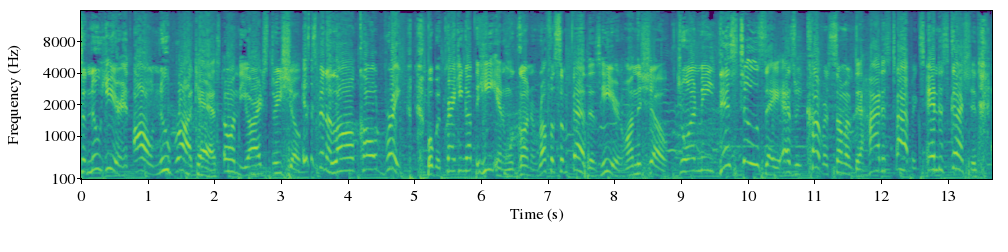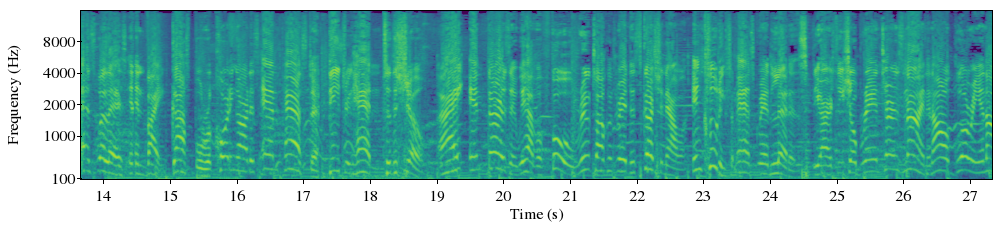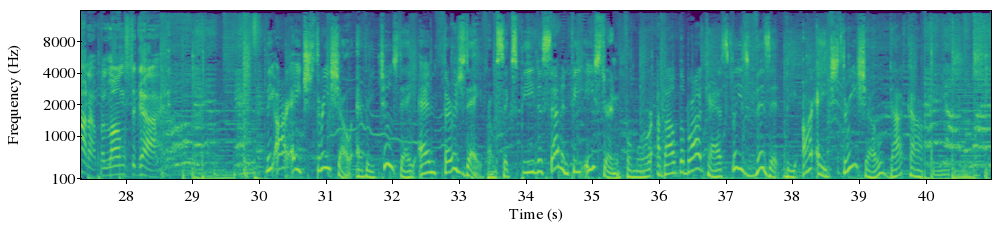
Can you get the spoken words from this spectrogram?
It's a new year and all new broadcast on the RH3 show. It's been a long, cold break, but we're cranking up the heat and we're going to ruffle some feathers here on the show. Join me this Tuesday as we cover some of the hottest topics and discussion, as well as invite gospel recording artist and pastor Deitrick Haddon to the show. Alright, and Thursday we have a full Real Talk with Redd discussion hour, including some Ask Redd letters. The RC Show brand turns nine, and all glory and honor belongs to God. The RH3 Show every Tuesday and Thursday from 6p to 7p Eastern. For more about the broadcast, please visit the RH3show.com.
